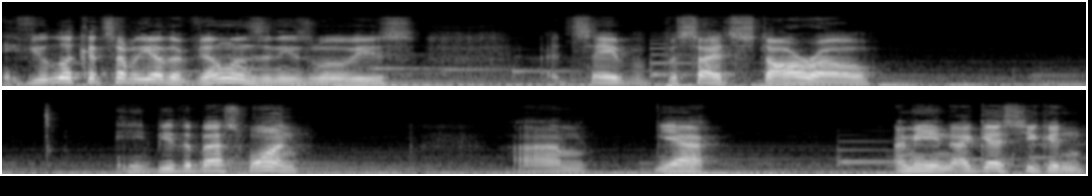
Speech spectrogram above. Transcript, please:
If you look at some of the other villains in these movies, I'd say besides Starro, he'd be the best one. Um, yeah. I mean, I guess you can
